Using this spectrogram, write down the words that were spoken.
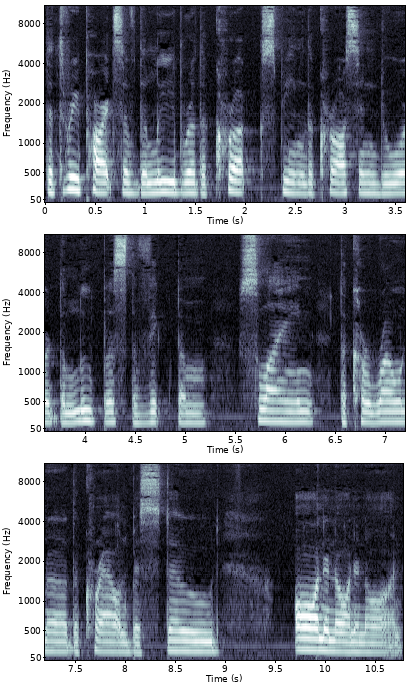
The three parts of the Libra, the crux being the cross endured, the lupus, the victim slain, the corona, the crown bestowed, on and on and on.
